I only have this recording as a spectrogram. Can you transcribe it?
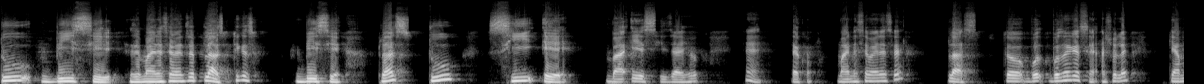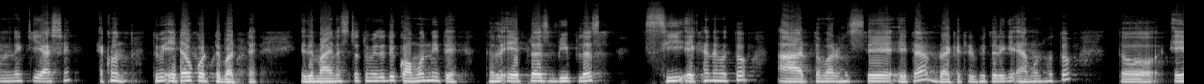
two B C মাইনাসে প্লাস ঠিক আছে? B C plus two C A বা এ সি যাই হোক হ্যাঁ দেখো মাইনাসে মাইনাসে প্লাস তো বোঝা গেছে আসলে কেমনে কি আসে? এখন তুমি এটাও করতে পারতে। এই যে মাইনাসটা তুমি যদি কমন নিতে, তাহলে A plus B plus C এখানে হতো, আর তোমার হচ্ছে এটা ব্র্যাকেটের ভিতরে গিয়ে এমন হতো। তো এই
